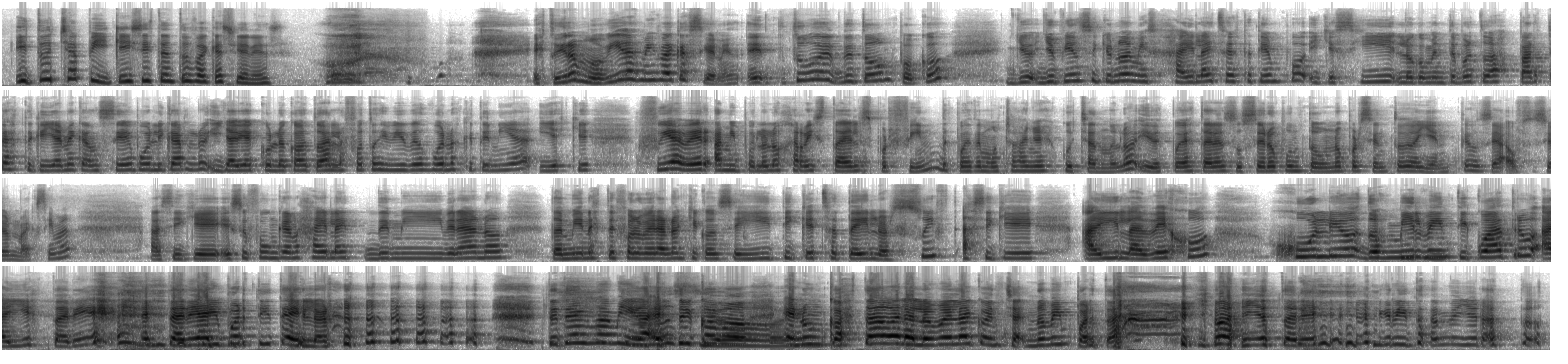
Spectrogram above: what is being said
¿Y tú, Chapi, qué hiciste en tus vacaciones? Estuvieron movidas mis vacaciones. Eh, tuve de todo un poco. Yo, yo pienso que uno de mis highlights de este tiempo, y que sí lo comenté por todas partes hasta que ya me cansé de publicarlo y ya había colocado todas las fotos y videos buenos que tenía, y es que fui a ver a mi pololo Harry Styles por fin, después de muchos años escuchándolo y después de estar en su 0.1% de oyentes, o sea, obsesión máxima. Así que eso fue un gran highlight de mi verano. También este fue el verano en que conseguí tickets a Taylor Swift, así que ahí la dejo. Julio 2024, ahí estaré, estaré ahí por ti, Taylor. Te tengo, amiga. ¡Qué Estoy como en un costado de la loma de la concha. No me importa. Yo ahí estaré gritando y llorando.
